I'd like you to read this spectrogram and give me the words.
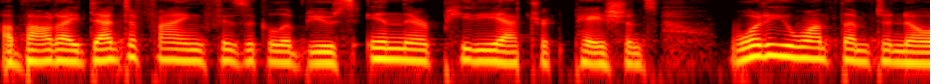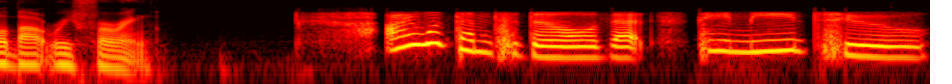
about identifying physical abuse in their pediatric patients. What do you want them to know about referring? I want them to know that they need to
